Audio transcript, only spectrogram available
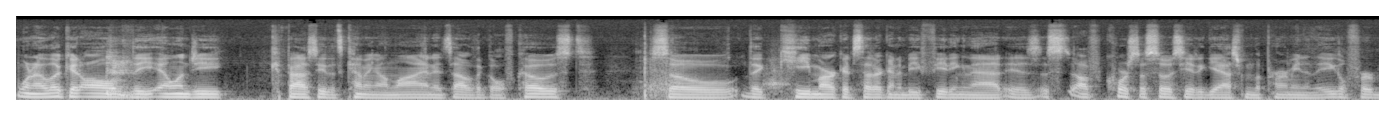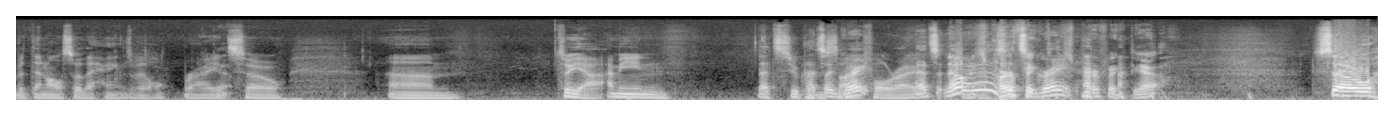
when I look at all of the LNG capacity that's coming online, it's out of the Gulf Coast. So the key markets that are going to be feeding that is, of course, associated gas from the Permian and the Eagle Ford, but then also the Haynesville, right? Yeah. So, um, so yeah, I mean, that's super That's a insightful, great. right? That's no, it It's is. That's a great. It's perfect. Yeah. So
